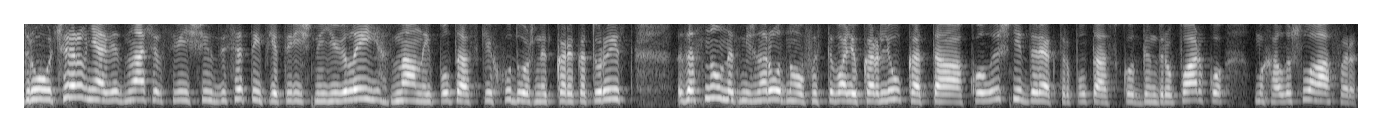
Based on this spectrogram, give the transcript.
Другого червня відзначив свій 65-річний ювілей знаний полтавський художник-карикатурист, засновник міжнародного фестивалю Карлюка та колишній директор Полтавського дендропарку Михайло Шлафер.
